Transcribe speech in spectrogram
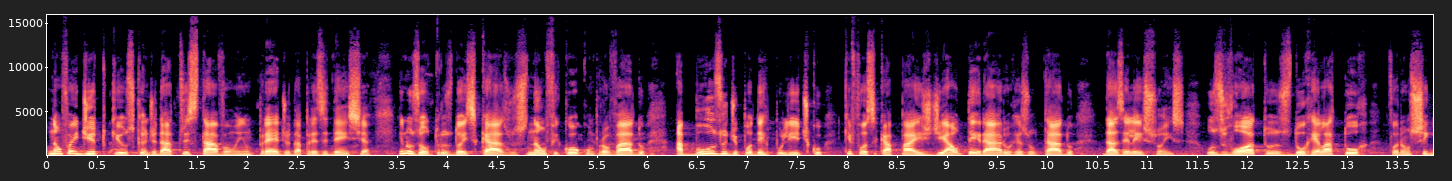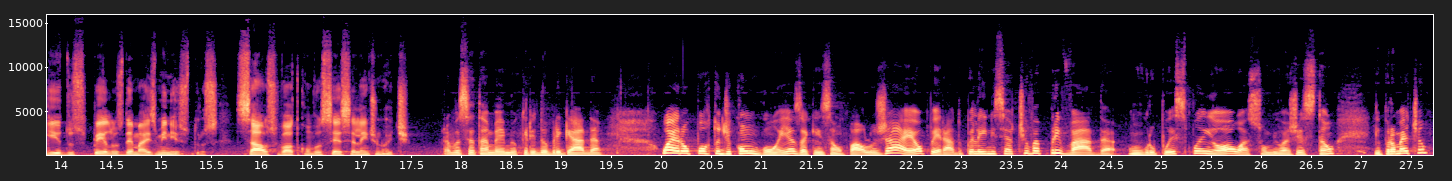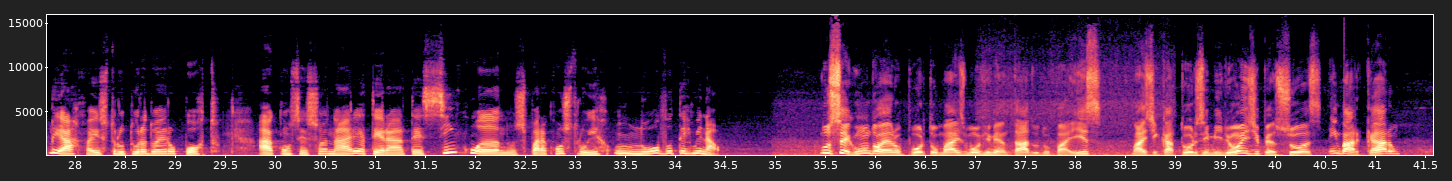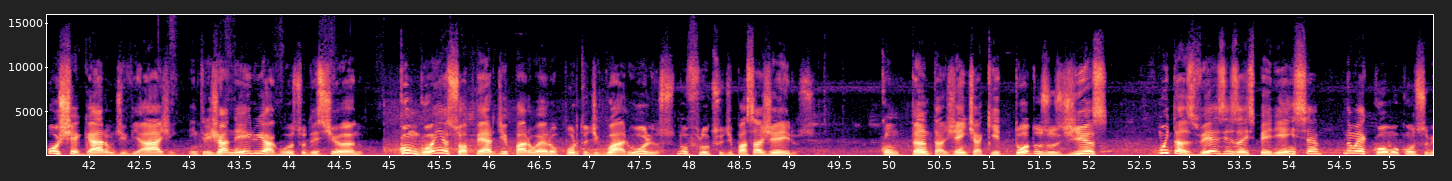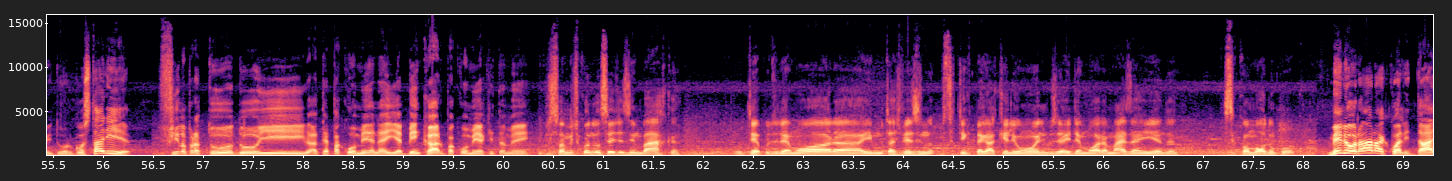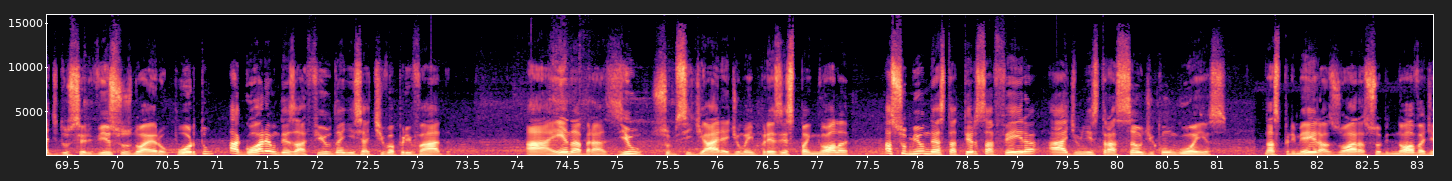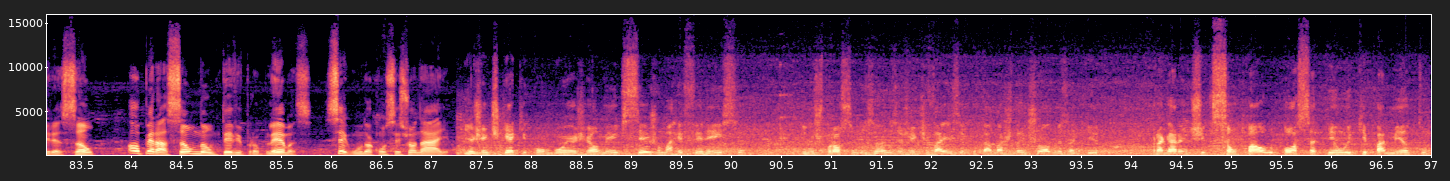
não foi dito que os candidatos estavam em um prédio da presidência. E nos outros dois casos, não ficou comprovado abuso de poder político que fosse capaz de alterar o resultado das eleições. Os votos do relator foram seguidos pelos demais ministros. Salso, volto com você. Excelente noite. Para você também, meu querido. Obrigada. O aeroporto de Congonhas, aqui em São Paulo, já é operado pela iniciativa privada. Um grupo espanhol assumiu a gestão e promete ampliar a estrutura do aeroporto. A concessionária terá até cinco anos para construir um novo terminal. No segundo aeroporto mais movimentado do país, mais de 14 milhões de pessoas embarcaram ou chegaram de viagem entre janeiro e agosto deste ano. Congonhas só perde para o aeroporto de Guarulhos no fluxo de passageiros. Com tanta gente aqui todos os dias, muitas vezes a experiência não é como o consumidor gostaria. Fila para tudo e até para comer, né? E é bem caro para comer aqui também. Principalmente quando você desembarca, o tempo de demora e muitas vezes você tem que pegar aquele ônibus e aí demora mais ainda, se incomoda um pouco. Melhorar a qualidade dos serviços no aeroporto agora é um desafio da iniciativa privada. A AENA Brasil, subsidiária de uma empresa espanhola, assumiu nesta terça-feira a administração de Congonhas. Nas primeiras horas, sob nova direção, a operação não teve problemas, segundo a concessionária. E a gente quer que Congonhas realmente seja uma referência e nos próximos anos a gente vai executar bastante obras aqui para garantir que São Paulo possa ter um equipamento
